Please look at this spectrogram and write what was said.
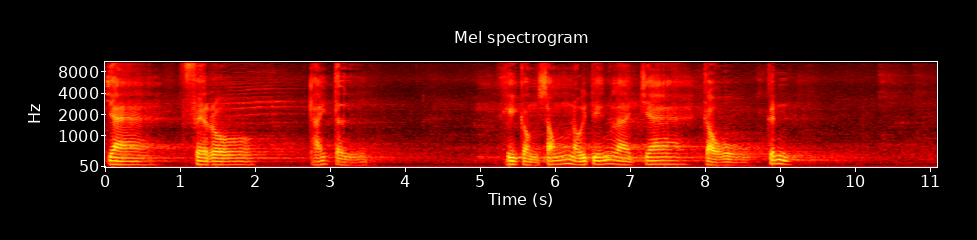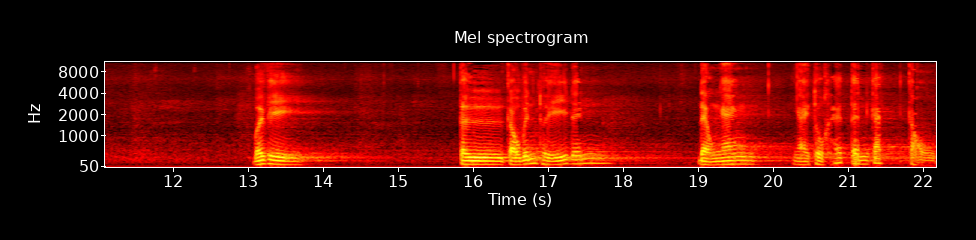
cha Phêrô Thái tử khi còn sống, nổi tiếng là cha cầu kinh. Bởi vì từ cầu Bến Thủy đến đèo ngang, ngài thuộc hết tên các cầu.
